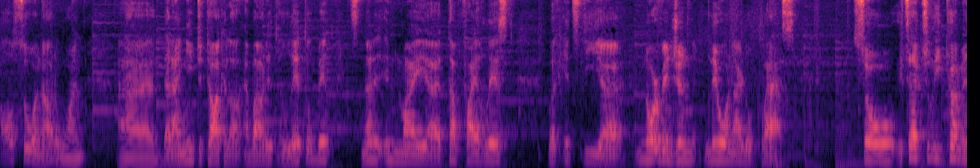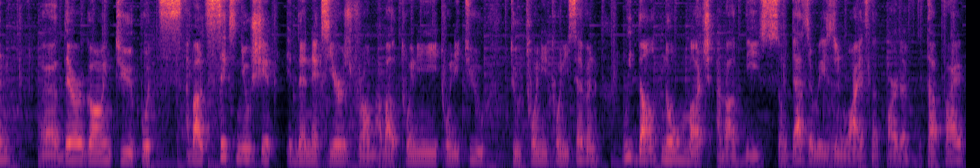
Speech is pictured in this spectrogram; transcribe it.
Also another one uh, that I need to talk about it a little bit. It's not in my uh, top 5 list but it's the uh, Norwegian Leonardo class. So it's actually coming. Uh, they're going to put about six new ships in the next years from about 2022 to 2027. We don't know much about these, so that's the reason why it's not part of the top five.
